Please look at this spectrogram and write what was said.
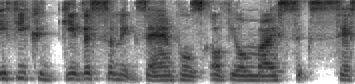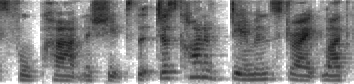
if you could give us some examples of your most successful partnerships that just kind of demonstrate like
